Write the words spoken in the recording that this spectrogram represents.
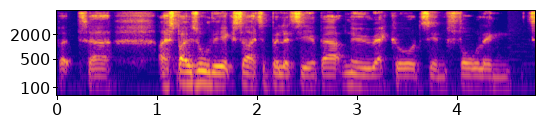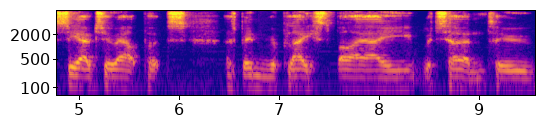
But uh, I suppose all the excitability about new records in falling CO2 outputs has been replaced by a return to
